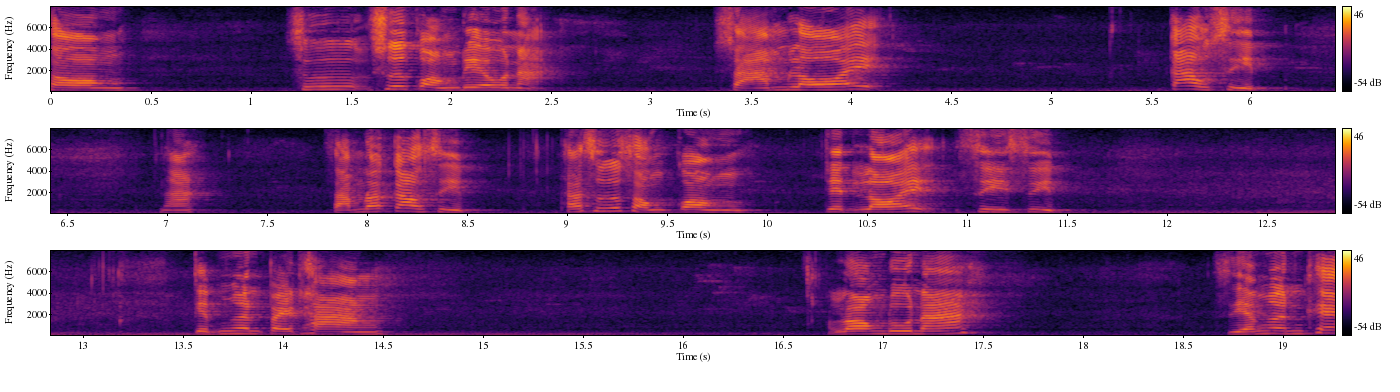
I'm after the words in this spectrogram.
ซอง ซื้อซื้อกล่องเดียวน่ะสามร้อยเก้าสิบนะสามร้อยเก้าสิบถ้าซื้อสองกล่อง เจ็ดร้อยสี่สิบเก็บเงินไปทาง ลองดูนะ เสียเงินแค่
